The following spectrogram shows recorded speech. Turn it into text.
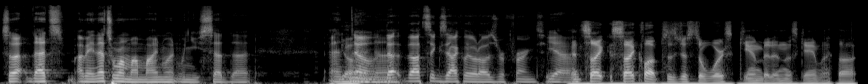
So that's I mean that's where my mind went when you said that. And No, then, uh, that, that's exactly what I was referring to. yeah, And Cy- Cyclops is just a worse gambit in this game, I thought.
